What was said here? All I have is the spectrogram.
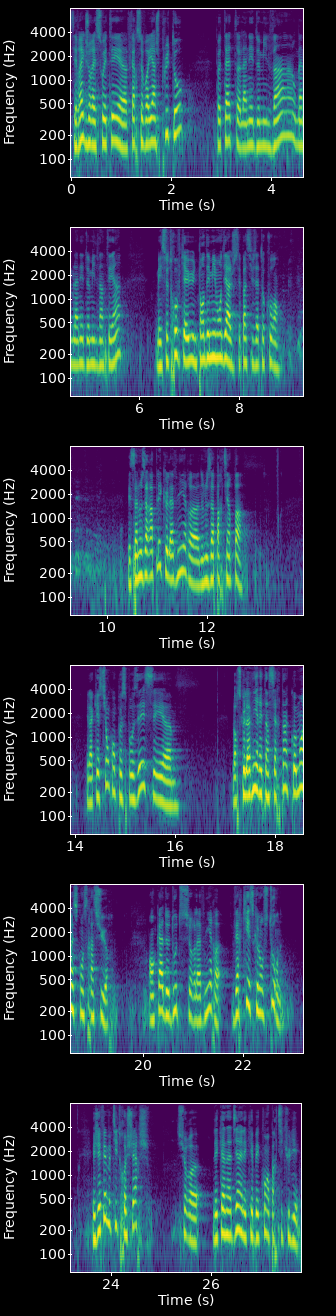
C'est vrai que j'aurais souhaité euh, faire ce voyage plus tôt, peut-être l'année 2020 ou même l'année 2021, mais il se trouve qu'il y a eu une pandémie mondiale, je ne sais pas si vous êtes au courant. Et ça nous a rappelé que l'avenir euh, ne nous appartient pas. Et la question qu'on peut se poser, c'est, euh, lorsque l'avenir est incertain, comment est-ce qu'on se rassure En cas de doute sur l'avenir, vers qui est-ce que l'on se tourne? Et j'ai fait mes petites recherches sur les Canadiens et les Québécois en particulier.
